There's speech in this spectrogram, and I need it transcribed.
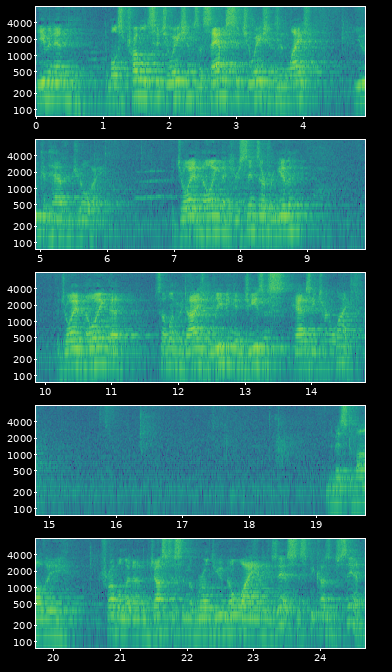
even in the most troubled situations, the saddest situations in life, you can have joy. The joy of knowing that your sins are forgiven, the joy of knowing that someone who dies believing in Jesus has eternal life. In the midst of all the trouble and injustice in the world, you know why it exists. It's because of sin.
